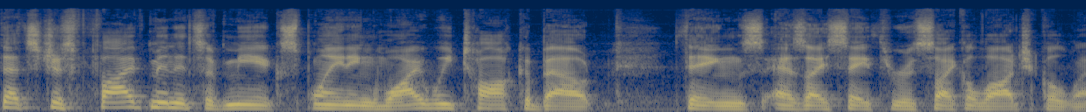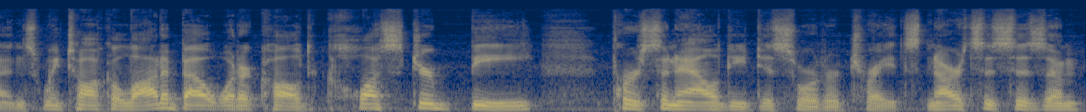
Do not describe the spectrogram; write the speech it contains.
That's just five minutes of me explaining why we talk about things, as I say, through a psychological lens. We talk a lot about what are called cluster B personality disorder traits narcissism,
